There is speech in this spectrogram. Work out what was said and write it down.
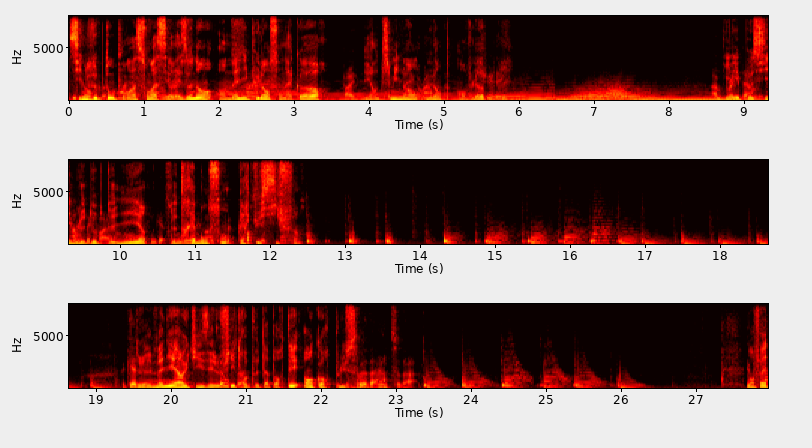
Si nous optons pour un son assez résonnant, en manipulant son accord et en diminuant l'amp enveloppe, il est possible d'obtenir de très bons sons percussifs. De la même manière, utiliser le filtre peut apporter encore plus. En fait,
